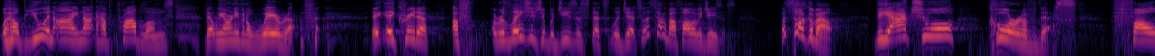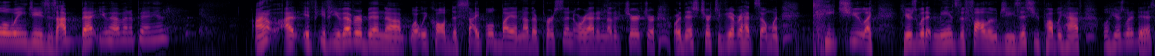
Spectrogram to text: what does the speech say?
will help you and I not have problems that we aren't even aware of. They, they create a, a, a relationship with Jesus that's legit. So, let's talk about following Jesus. Let's talk about the actual core of this following Jesus. I bet you have an opinion. I don't, I, if, if you've ever been uh, what we call discipled by another person or at another church or, or this church, if you ever had someone teach you, like, here's what it means to follow Jesus, you probably have, well, here's what it is.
